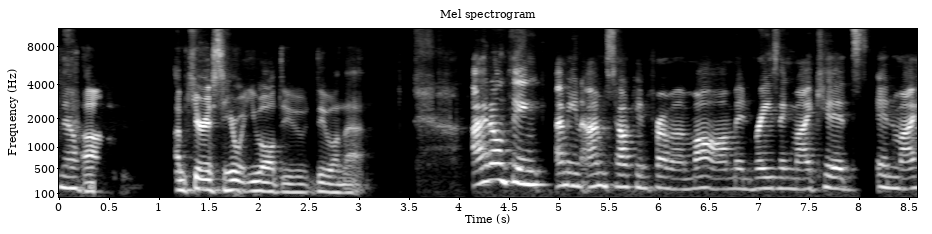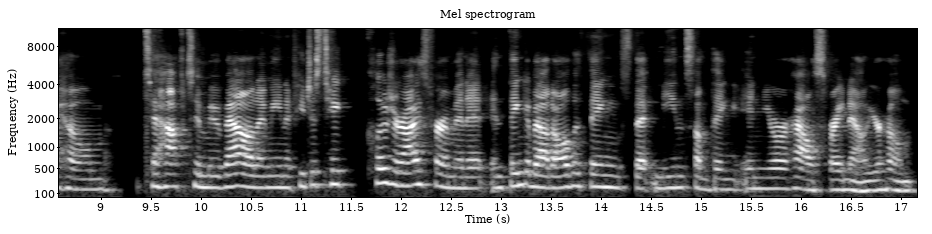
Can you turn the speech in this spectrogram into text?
No. Um, I'm curious to hear what you all do do on that. I don't think, I mean, I'm talking from a mom and raising my kids in my home to have to move out. I mean, if you just take close your eyes for a minute and think about all the things that mean something in your house right now, your home,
